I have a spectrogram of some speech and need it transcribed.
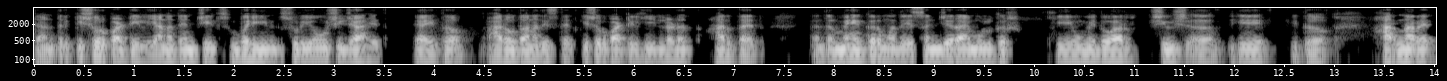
त्यानंतर किशोर पाटील यांना त्यांचीच बहीण सूर्यवंशी ज्या आहेत त्या इथं हरवताना दिसत आहेत किशोर पाटील ही लढत हारतायत. त्यानंतर मेहकरमध्ये संजय रायमुलकर हे उमेदवार शिवश हे इथं हारणार आहेत.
